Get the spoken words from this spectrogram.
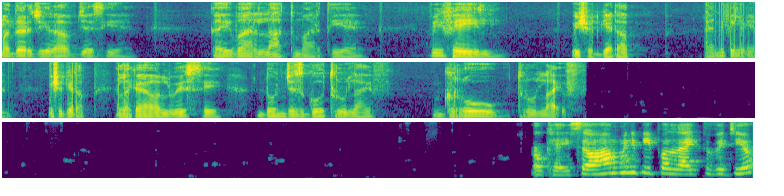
मदर जिराफ जैसी है। कई बार लात मारती है। We fail we should get up and fail again we should get up. And like I always say, don't just go through life, grow through life. Okay, so how many people like the video?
